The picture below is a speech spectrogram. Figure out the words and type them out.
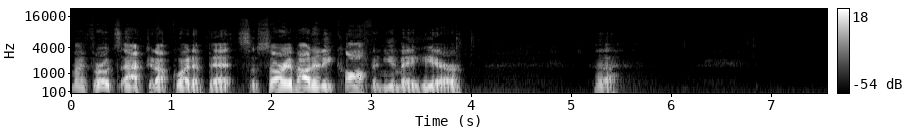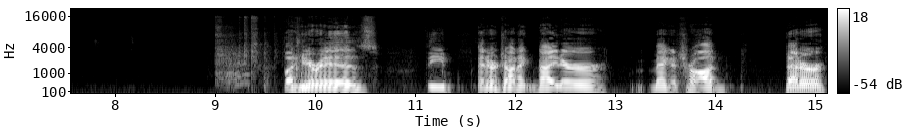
My throat's acted up quite a bit, so sorry about any coughing you may hear. But here is the Energon Igniter Megatron. Better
